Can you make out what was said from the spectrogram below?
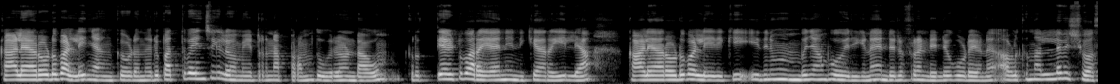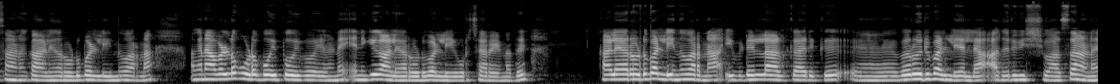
കാളിയാറോട് പള്ളി ഞങ്ങൾക്ക് ഇവിടെ നിന്ന് ഒരു പത്ത് പതിനഞ്ച് കിലോമീറ്ററിനപ്പുറം ദൂരം ഉണ്ടാവും. കൃത്യമായിട്ട് പറയാൻ എനിക്കറിയില്ല. കാളിയാറോട് പള്ളിയിലേക്ക് ഇതിനു മുമ്പ് ഞാൻ പോയിരിക്കണ എന്റെ ഒരു ഫ്രണ്ടിന്റെ കൂടെയാണ്. അവൾക്ക് നല്ല വിശ്വാസമാണ് കാളിയാറോട് പള്ളി എന്ന് പറഞ്ഞാൽ. അങ്ങനെ അവളുടെ കൂടെ പോയി പോയി പോയാണ് എനിക്ക് കാളിയാറോട് പള്ളിയെക്കുറിച്ച് അറിയണത്. കളയാറോട് പള്ളി എന്ന് പറഞ്ഞാൽ ഇവിടെയുള്ള ആൾക്കാർക്ക് വേറൊരു പള്ളിയല്ല അതൊരു വിശ്വാസമാണ്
